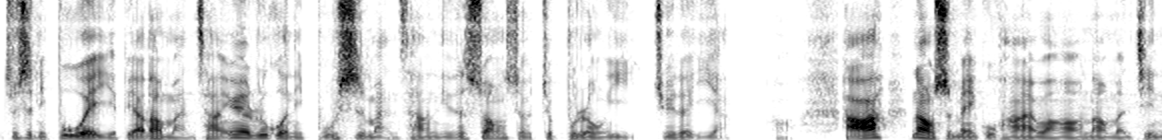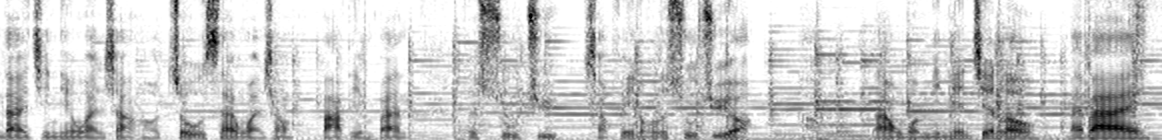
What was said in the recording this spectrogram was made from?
就是你部位也不要到满仓，因为如果你不是满仓，你的双手就不容易觉得痒。好，好啊，那我是美股航海王哦，那我们静待今天晚上哈，周三晚上八点半的数据，小飞龙的数据哦。好，那我们明天见喽，拜拜。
